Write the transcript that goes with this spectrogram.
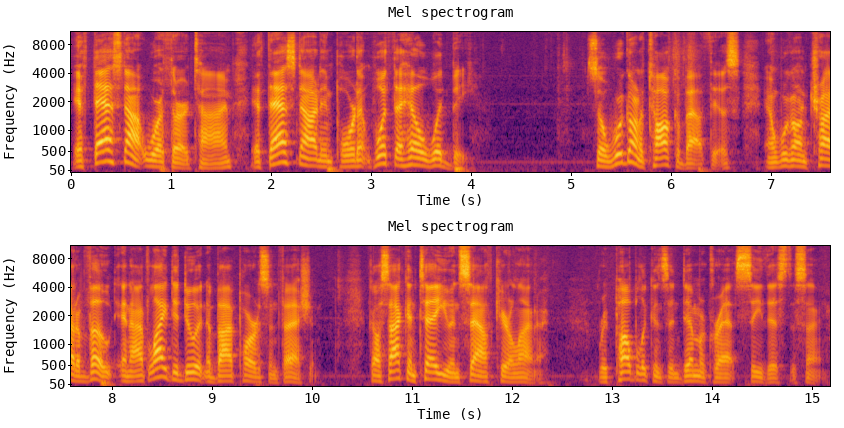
If that's not worth our time, if that's not important, what the hell would be? So we're going to talk about this and we're going to try to vote, and I'd like to do it in a bipartisan fashion. Because I can tell you in South Carolina, Republicans and Democrats see this the same.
